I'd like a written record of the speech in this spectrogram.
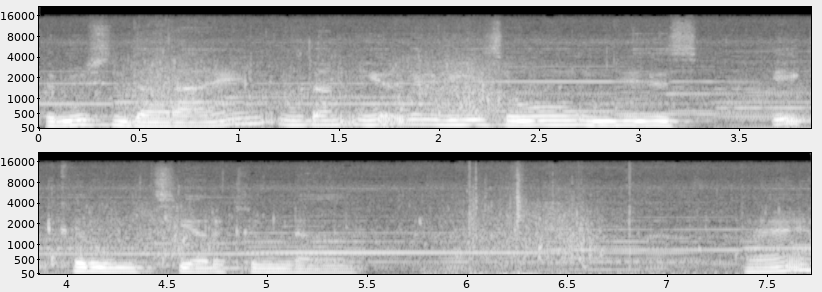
Wir müssen da rein und dann irgendwie so um dieses Eck rumzirkeln da. Okay.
